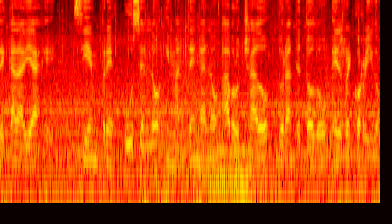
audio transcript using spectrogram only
de cada viaje Siempre úsenlo y manténganlo abrochado durante todo el recorrido.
